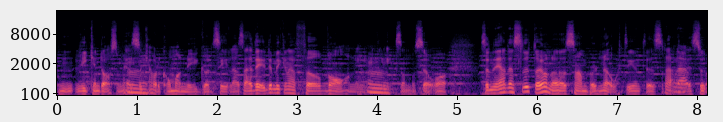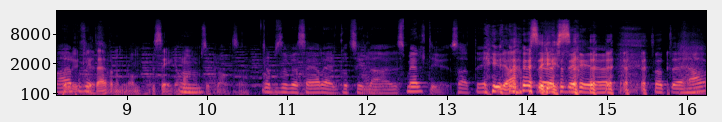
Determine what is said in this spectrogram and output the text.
vilken dag som helst Mm. så kanske det kommer en ny Godzilla. Så här, det, det är mycket den här förvarningen Mm. liksom och så. Och, sen, ja, den slutar ju under en somber note, det är ju inte sådär Nej, nej, superlyckligt precis. även om de besegrar honom Mm. såklart. Så. Ja, precis jag säger det, Godzilla smälter ju. Så att det är ju... Ja, precis. det är, så, att, eh, ja,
